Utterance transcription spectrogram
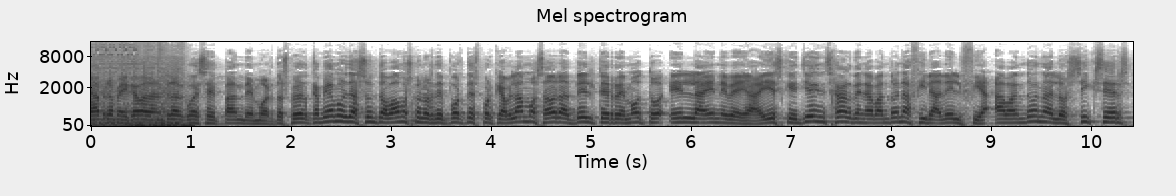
hambre me acaba de entrar con ese pan de muertos. Pero cambiamos de asunto, vamos con los deportes porque hablamos ahora del terremoto en la NBA. Y es que James Harden abandona Filadelfia, abandona los Sixers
